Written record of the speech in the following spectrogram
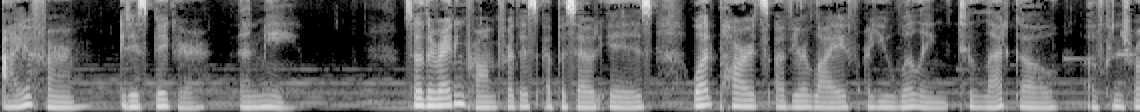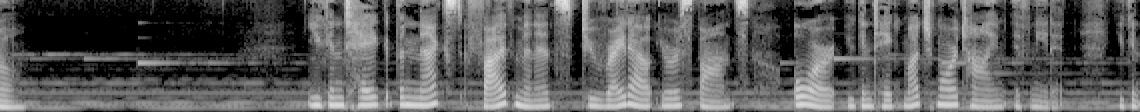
I affirm it is bigger than me. So, the writing prompt for this episode is What parts of your life are you willing to let go of control? You can take the next five minutes to write out your response, or you can take much more time if needed. You can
